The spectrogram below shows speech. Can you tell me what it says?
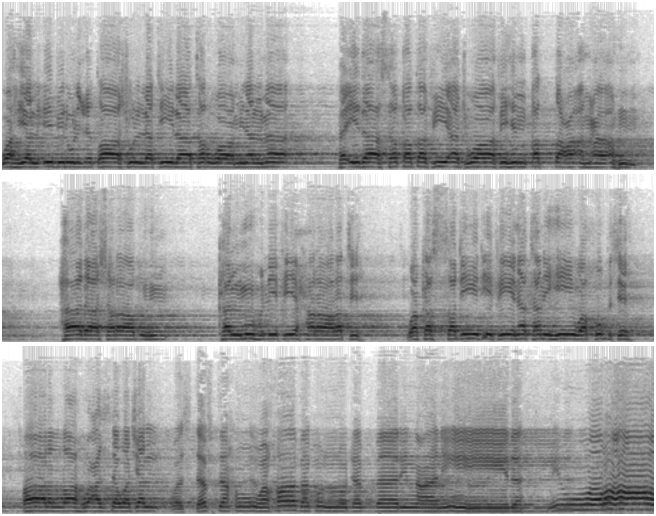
وهي الإبل العطاش التي لا تروى من الماء فإذا سقط في أجوافهم قطع أمعاءهم. هذا شرابهم كالمهل في حرارته وكالصديد في نتنه وخبثه. قال الله عز وجل واستفتحوا وخاب كل جبار عنيد. من ورائه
